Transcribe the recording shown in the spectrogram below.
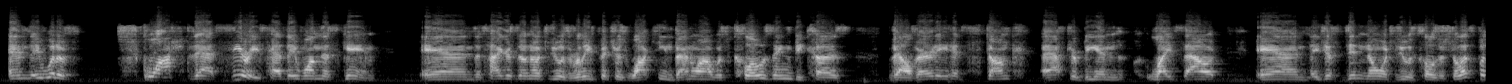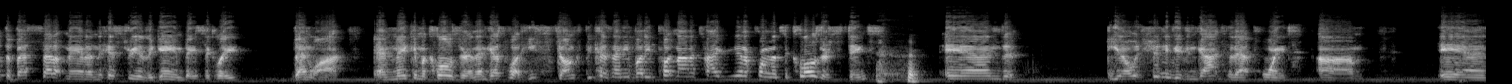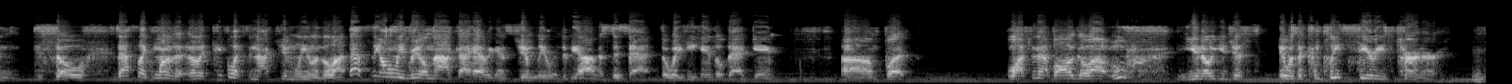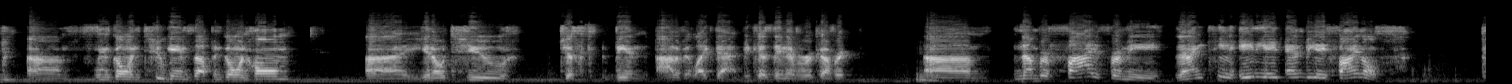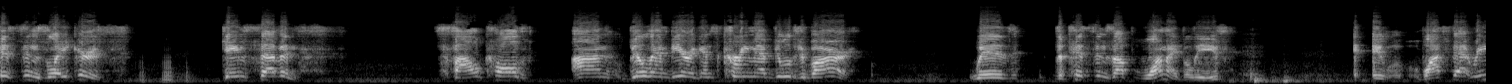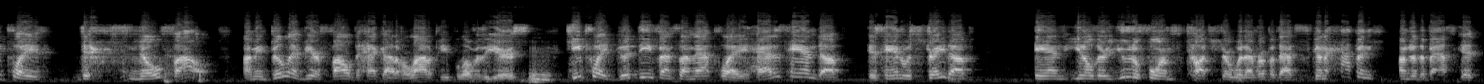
and they would have squashed that series had they won this game. And the Tigers don't know what to do with relief pitchers. Joaquin Benoit was closing because Valverde had stunk after being lights out, and they just didn't know what to do with closers. So let's put the best setup man in the history of the game, basically, Benoit, and make him a closer. And then guess what? He stunk because anybody putting on a Tiger uniform that's a closer stinks. and you know, it shouldn't have even gotten to that point. Um, and so that's like one of the like people like to knock Jim Leyland a lot. That's the only real knock I have against Jim Leyland, to be honest, is that the way he handled that game. Um, but watching that ball go out, oof, you know, you just it was a complete series turner. Um, going two games up and going home, uh, you know, to just being out of it like that because they never recovered. Um, number five for me, the 1988 NBA Finals. Pistons Lakers, Game Seven. Foul called on Bill Laimbeer against Kareem Abdul-Jabbar, with the Pistons up one, I believe. It, it, watch that replay. There's no foul. I mean, Bill Laimbeer fouled the heck out of a lot of people over the years. Mm-hmm. He played good defense on that play. Had his hand up. His hand was straight up and you know their uniforms touched or whatever, but that's going to happen under the basket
